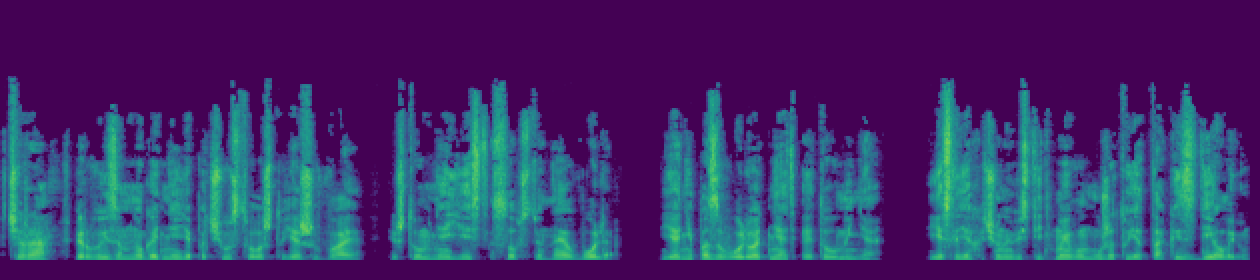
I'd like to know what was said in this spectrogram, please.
Вчера, впервые за много дней я почувствовала, что я живая и что у меня есть собственная воля. Я не позволю отнять это у меня. Если я хочу навестить моего мужа, то я так и сделаю.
